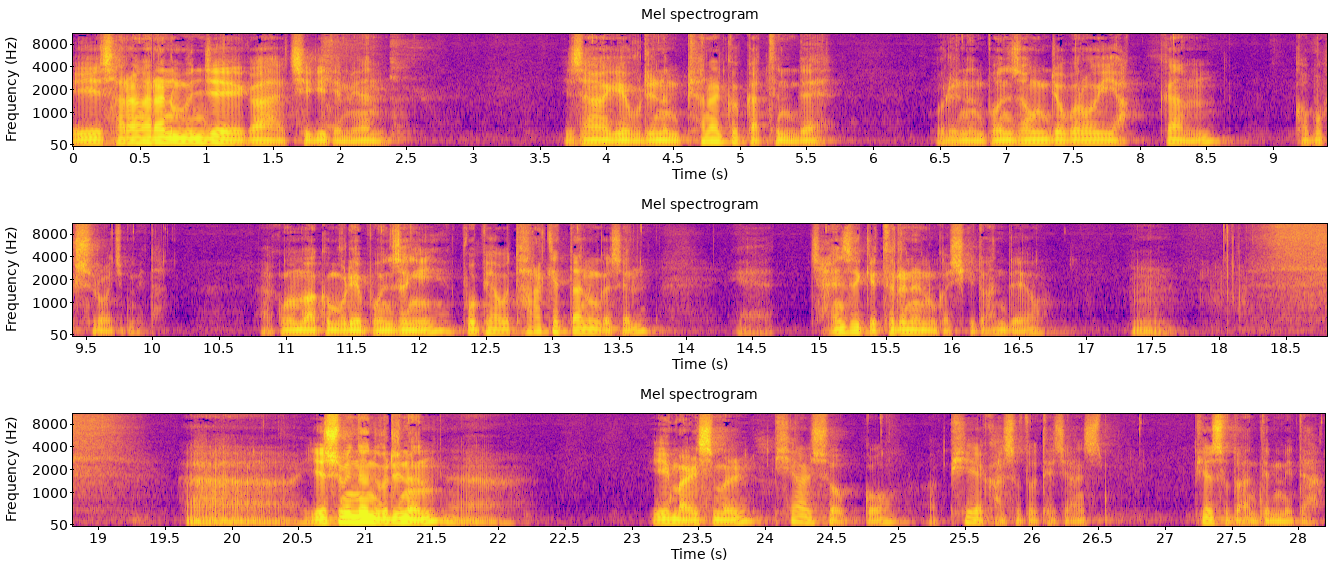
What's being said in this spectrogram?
이 사랑하라는 문제가 제기되면 이상하게 우리는 편할 것 같은데 우리는 본성적으로 약간 거북스러워집니다. 아, 그만큼 우리의 본성이 부패하고 타락했다는 것을 예, 자연스럽게 드러내는 것이기도 한데요. 음. 아, 예수 믿는 우리는 아, 이 말씀을 피할 수 없고 피해 가서도 되지 않습니다. 피해서도 안 됩니다.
